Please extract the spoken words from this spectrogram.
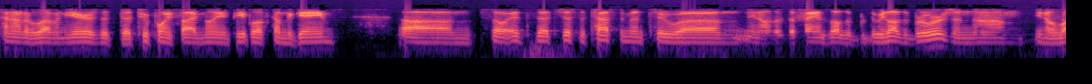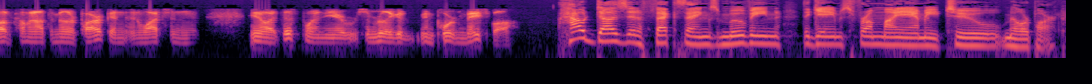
10 out of 11 years that the 2.5 million people have come to games. Um, so it's, that's just a testament to, um, you know, the, the fans love the, we love the Brewers and, um, you know, love coming out to Miller Park and, and watching, you know, at this point in the year, some really good, important baseball. How does it affect things moving the games from Miami to Miller Park?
